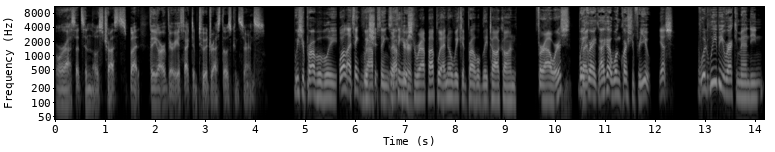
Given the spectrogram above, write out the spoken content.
or assets in those trusts, but they are very effective to address those concerns. We should probably Well, I think we should, things I up think here. we should wrap up. I know we could probably talk on for hours. Wait, but- Greg, I got one question for you. Yes. Would we be recommending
